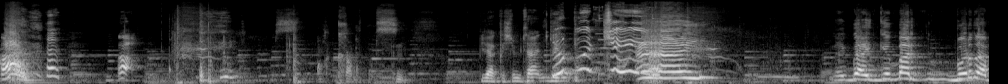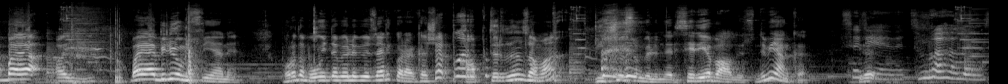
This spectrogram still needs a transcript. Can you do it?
Ay! Ah! Ah, kahretsin. Bir dakika şimdi sen... Ay! Bak, bak, bu arada baya... Ay! Baya biliyor musun yani? Bu arada bu oyunda böyle bir özellik var arkadaşlar. Kaptırdığın zaman geçiyorsun bölümleri. Seriye bağlıyorsun değil mi Yankı? Seri evet. Bağlıyoruz.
